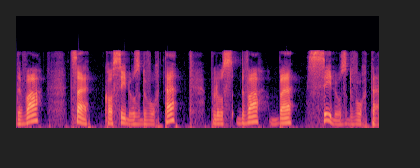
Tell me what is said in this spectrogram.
2c cosinus 2t plus 2b sinus 2t.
